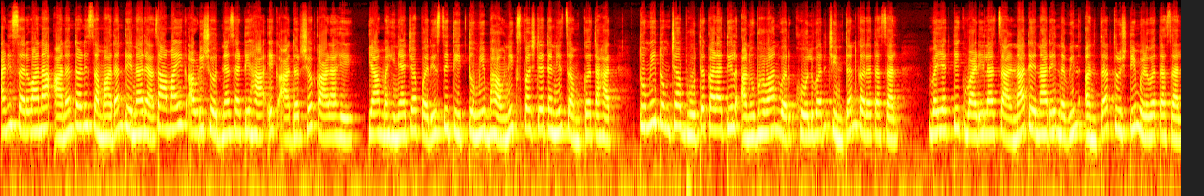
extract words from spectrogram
आणि सर्वांना आनंद आणि समाधान देणाऱ्या सामायिक आवडी शोधण्यासाठी हा एक आदर्श काळ आहे. या महिन्याच्या परिस्थितीत तुम्ही भावनिक स्पष्टतेने चमकत आहात. तुम्ही तुमच्या भूतकाळातील अनुभवांवर खोलवर चिंतन करत असाल. वैयक्तिक वाढीला चालना देणारे नवीन अंतर्दृष्टी मिळवत असाल.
